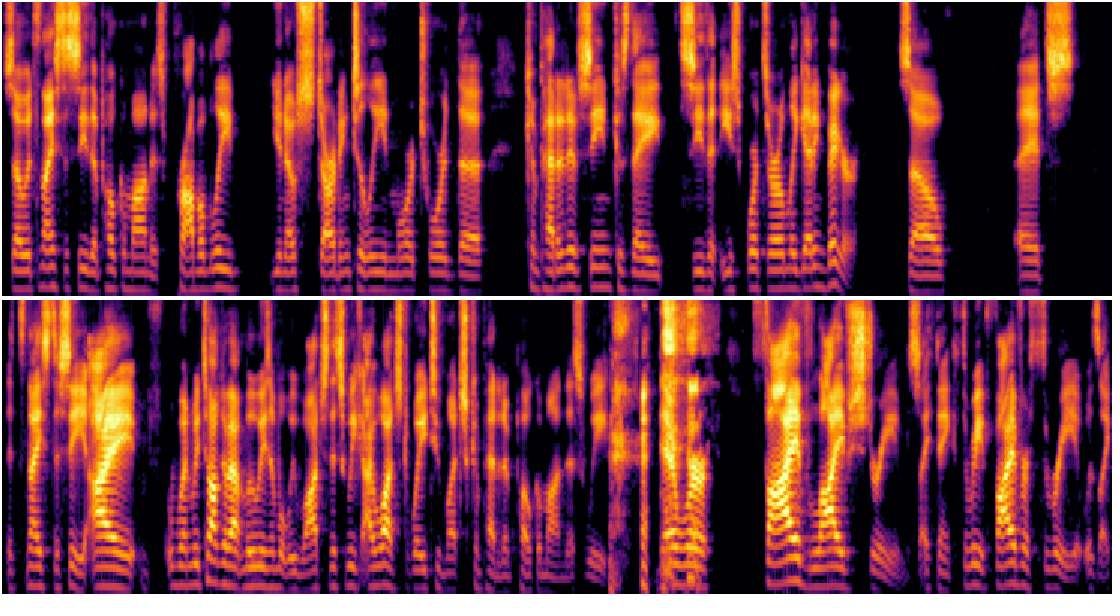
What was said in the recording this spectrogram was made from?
So it's nice to see that Pokemon is probably you know starting to lean more toward the competitive scene because they see that esports are only getting bigger. So it's it's nice to see. I when we talk about movies and what we watched this week, I watched way too much competitive Pokemon this week. there were five live streams, I think. Three five or three. It was like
